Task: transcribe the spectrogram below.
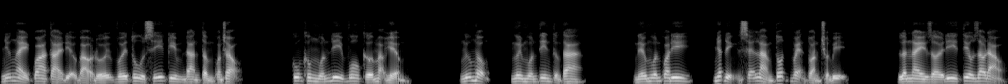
những ngày qua tại địa bảo đối với tu sĩ kim đan tầm quan trọng, cũng không muốn đi vô cớ mạo hiểm. Ngữ mộng, ngươi muốn tin tưởng ta. Nếu muốn qua đi nhất định sẽ làm tốt vẹn toàn chuẩn bị. Lần này rời đi tiêu giao đảo,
